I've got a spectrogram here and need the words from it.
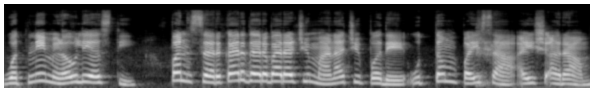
वतने मिळवली असती. पण सरकार दरबाराची मानाची पदे उत्तम पैसा ऐश आराम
